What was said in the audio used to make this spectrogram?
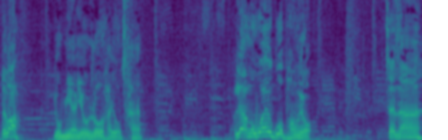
对吧？有面有肉还有菜。两个外国朋友在咱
